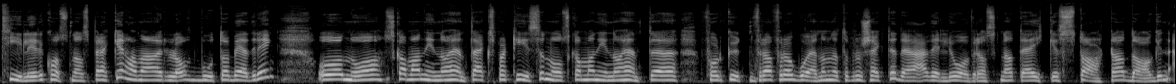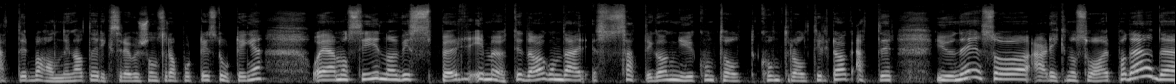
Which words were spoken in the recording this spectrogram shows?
tidligere kostnadssprekker, han har lovd bot og bedring, og nå skal man inn og hente ekspertise, nå skal man inn og hente folk utenfra for å gå gjennom dette prosjektet. Det er veldig overraskende at det ikke starta dagen etter behandlinga til Riksrevisjonsrapporten i Stortinget Stortinget. Og jeg må si, når vi spør i møtet i dag om det er satt i gang nye kontroll kontrolltiltak etter juni, så er det ikke noe svar på det. det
